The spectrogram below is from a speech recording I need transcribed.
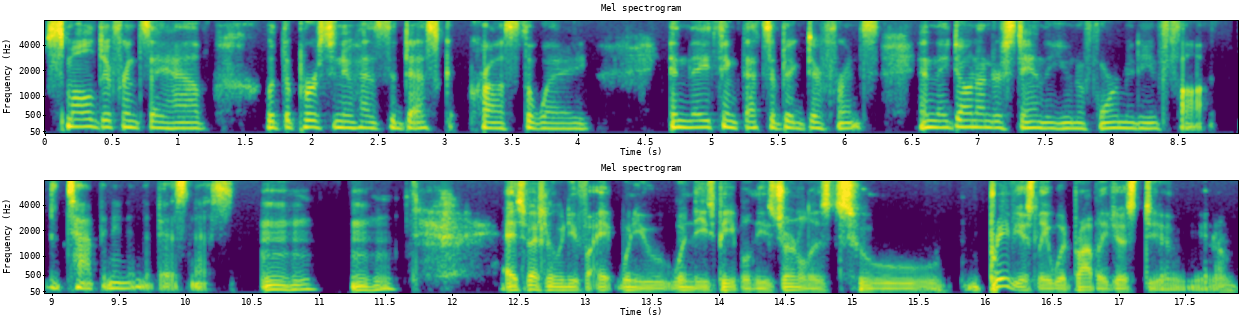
small difference they have with the person who has the desk across the way and they think that's a big difference and they don't understand the uniformity of thought that's happening in the business mm-hmm. Mm-hmm. especially when you when you when these people these journalists who previously would probably just you know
